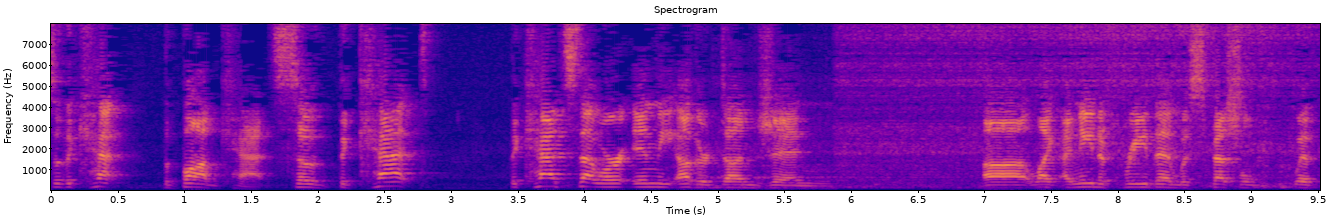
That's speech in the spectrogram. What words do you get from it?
So the cat, the bobcats. So the cat, the cats that were in the other dungeon. Uh, like I need to free them with special with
